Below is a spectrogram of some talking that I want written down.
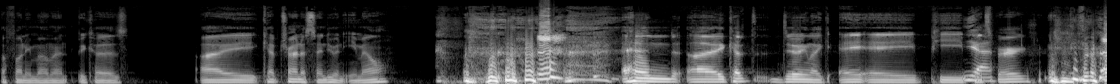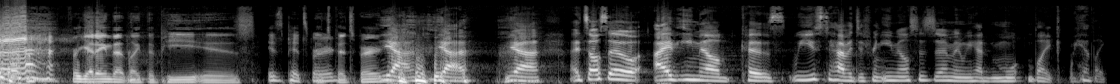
a funny moment because I kept trying to send you an email and I kept doing like AAP Yeah. Pittsburgh, forgetting that like the P is Is Pittsburgh? it's Pittsburgh. Yeah, yeah, yeah. It's also I've emailed because we used to have a different email system, and we had more like we had like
